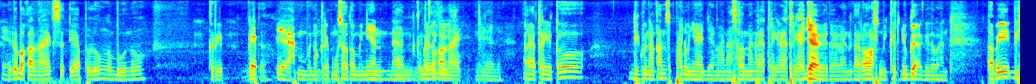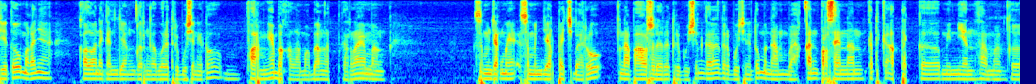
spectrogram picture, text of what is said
Iya. Itu bakal naik setiap lo ngebunuh creep, creep gitu. ya membunuh creep musuh atau minion dan Hmm, kembali itu bakal lagi naik ini nih. retri itu digunakan seperlunya jangan asal main retri retri aja gitu kan karena harus mikir juga gitu kan. Tapi di situ makanya kalau nekan jungler nggak bawa retribution itu farmingnya bakal lama banget. Karena Iya. emang semenjak me- semenjak patch baru kenapa harus ada retribution? Karena retribution itu menambahkan persenan ketika attack ke minion sama Hmm, ke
